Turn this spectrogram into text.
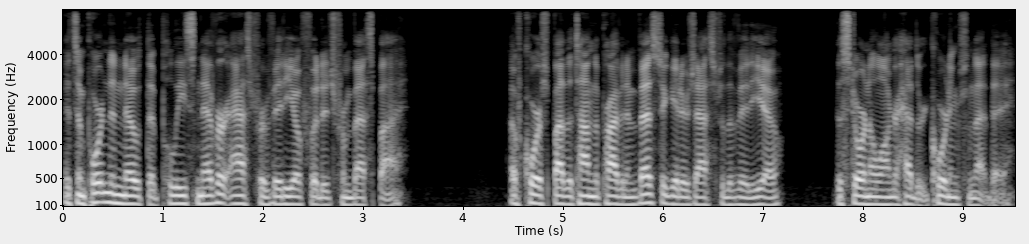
it's important to note that police never asked for video footage from Best Buy. Of course, by the time the private investigators asked for the video, the store no longer had the recordings from that day.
